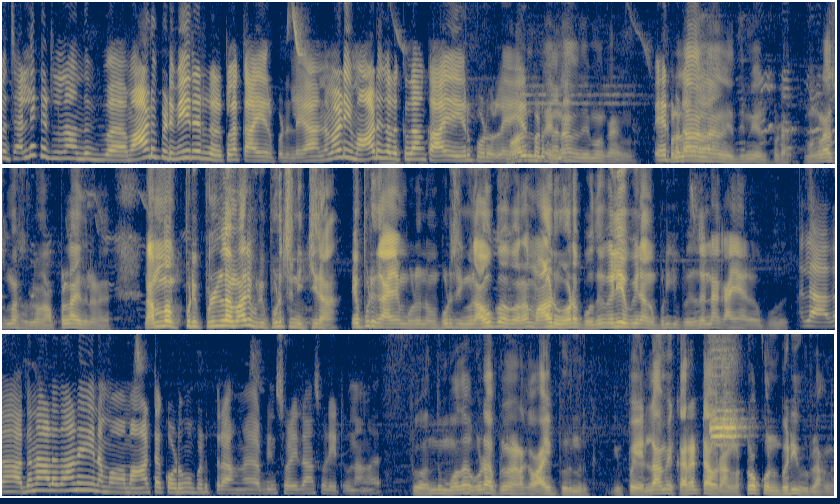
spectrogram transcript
இப்ப ஜல்லிக்கட்டுலாம் வந்து மாடுபிடி வீரர்களுக்குலாம் காயம் ஏற்படும் இல்லையா? அந்த மாதிரி மாடுகளுக்குலாம் காயம் ஏற்படும் இல்லையா? ஏற்படும் என்ன தானே? விதமா காயம் எல்லாம் எதுவுமே ஏற்படாது. இவங்களாம் சும்மா சொல்லுவாங்க. அப்பெல்லாம் இது நடக்குது. நம்ம இப்படி புள்ள மாதிரி இப்படி பிடிச்சி நிக்கிறான். எப்படி காயம் போடும்? நம்ம பிடிச்சி அவுக்க போகிறோம் மாடு ஓட போகுது. வெளியே போய் நாங்கள் பிடிக்க போகுது. இதில் என்ன காயம் இருக்க போகுது. இல்ல அதான் அதனால தானே நம்ம மாட்டை கொடுமைப்படுத்துறாங்க அப்படின்னு சொல்லி தான் சொல்லிட்டு இருந்தாங்க. இப்போ வந்து முத கூட அப்படிலாம் நடக்க வாய்ப்பு இருந்திருக்கு. இப்போ எல்லாமே கரெக்டாக வராங்க டோக்கன் படி விடுறாங்க.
